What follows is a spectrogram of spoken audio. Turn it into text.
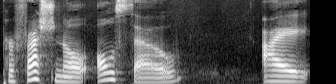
professional, also, I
